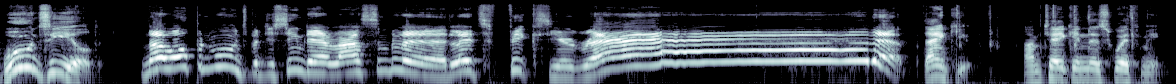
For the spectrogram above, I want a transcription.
Wounds healed. No open wounds, but you seem to have lost some blood. Let's fix you right up. Thank you. I'm taking this with me.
